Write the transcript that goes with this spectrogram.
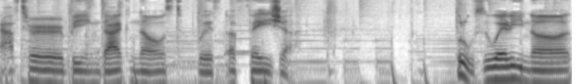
after being diagnosed with aphasia. 布鲁斯威利呢，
